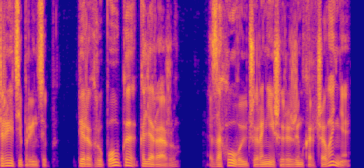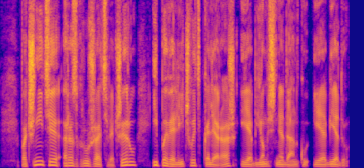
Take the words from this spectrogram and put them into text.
Трэці прынцып перагрупоўка каляражу. Захоўваючы ранейшы рэжым харчавання, пачніце разгружаць вячэру і павялічваць каляраж і аб'ём сняданку і абеду.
